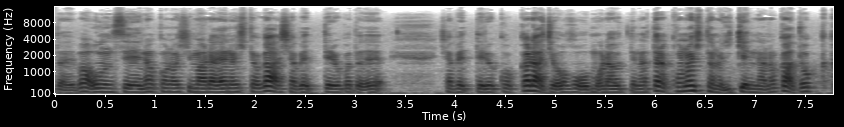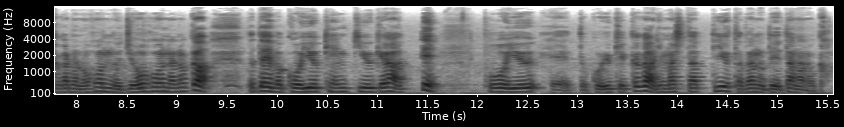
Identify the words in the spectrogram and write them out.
例えば音声のこのヒマラヤの人が喋ってることで喋ってる子から情報をもらうってなったらこの人の意見なのかどっかからの本の情報なのか例えばこういう研究があってこういう、えーと、こういう結果がありましたっていうただのデータなのか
